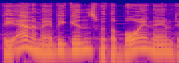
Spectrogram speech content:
The anime begins with a boy named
